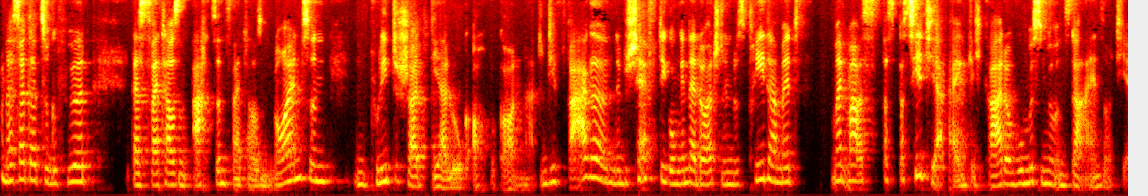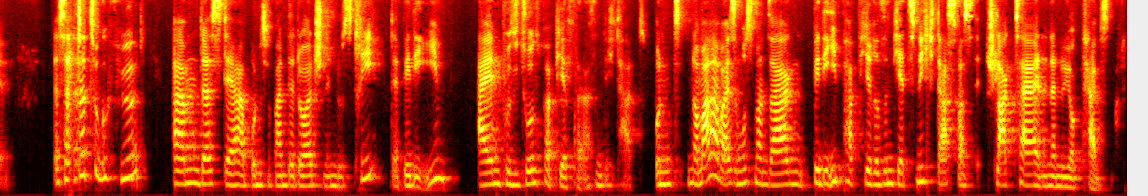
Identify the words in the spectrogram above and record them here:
Und das hat dazu geführt, dass 2018, 2019 ein politischer Dialog auch begonnen hat. Und die Frage, eine Beschäftigung in der deutschen Industrie damit, Moment mal, was, was passiert hier eigentlich gerade und wo müssen wir uns da einsortieren? Das hat dazu geführt, ähm, dass der Bundesverband der deutschen Industrie, der BDI, ein Positionspapier veröffentlicht hat. Und normalerweise muss man sagen, BDI-Papiere sind jetzt nicht das, was Schlagzeilen in der New York Times macht.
